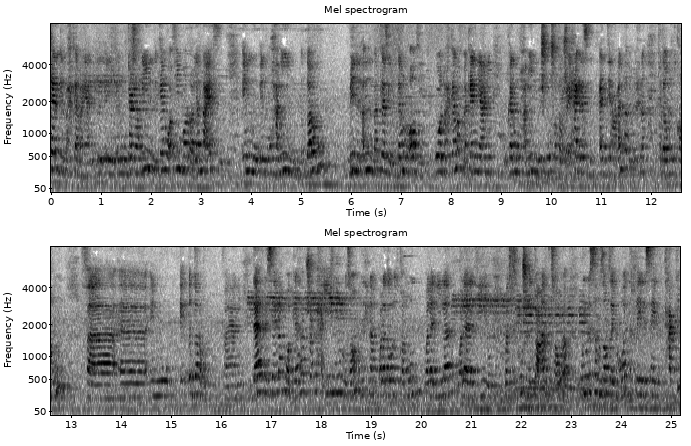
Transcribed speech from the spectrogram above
خارج المحكمة. يعني ال- ال- المتظاهرين اللي كانوا واقفين بره لما عرفوا إنه المحامين اتضربوا من الأمن المركزي قدام القاضي جوه المحكمة في مكان يعني وكانوا محامين مش نشطه مش أي حاجة ناس بتأدي عملها بما إحنا في دولة قانون. ف آه، إنه اتضربوا. فيعني ده رسالة موجهة بشكل حقيقي من النظام إن إحنا ولا دولة قانون ولا نيله ولا دي ما تفتكروش ان أنتوا عملتوا ثورة وانه لسه النظام زي ما هو الداخلية لسه هي بتتحكم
